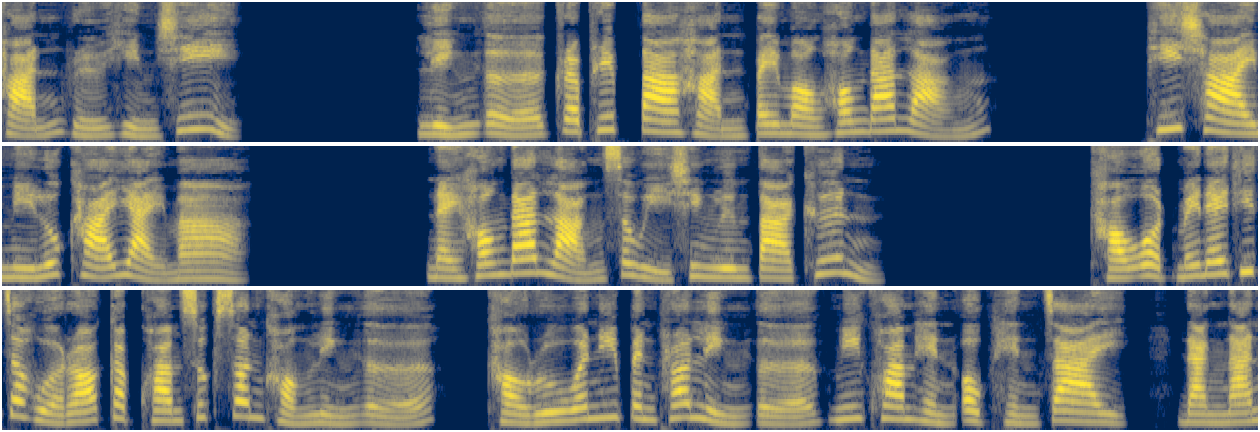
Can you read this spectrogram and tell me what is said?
ถรรพ์หรือหินชี่ หลิงเอ๋อกระพริบตาหันไปมองห้องด้านหลัง พี่ชายมีลูกค้าใหญ่มา ในห้องด้านหลังสวีชิงลืมตาขึ้น เขาอดไม่ได้ที่จะหัวเราะกับความซุกซนของหลิงเอ๋อเขารู้ว่านี่เป็นเพราะหลิงเอ๋อมีความเห็นอกเห็นใจ ดังนั้น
